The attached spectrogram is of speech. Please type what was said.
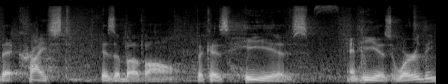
that Christ is above all because He is. And He is worthy.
